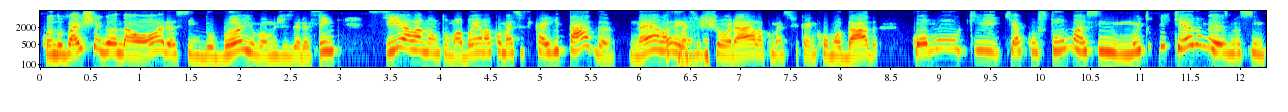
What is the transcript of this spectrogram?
quando vai chegando a hora, assim, do banho, vamos dizer assim, se ela não tomar banho, ela começa a ficar irritada, né? Ela começa a chorar, ela começa a ficar incomodada, como que, que acostuma, assim, muito pequeno mesmo, assim,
